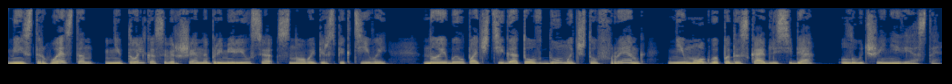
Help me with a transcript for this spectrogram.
мистер Уэстон не только совершенно примирился с новой перспективой, но и был почти готов думать, что Фрэнк не мог бы подыскать для себя лучшей невесты.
